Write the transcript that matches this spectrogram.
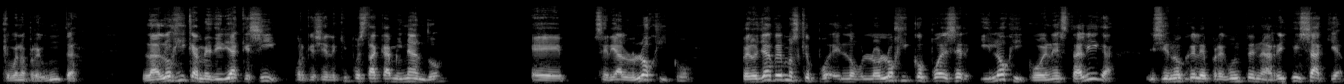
Qué buena pregunta. La lógica me diría que sí, porque si el equipo está caminando, eh, sería lo lógico pero ya vemos que lo, lógico puede ser ilógico en esta liga. Y si no, que le pregunten a Ricky Sakia,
